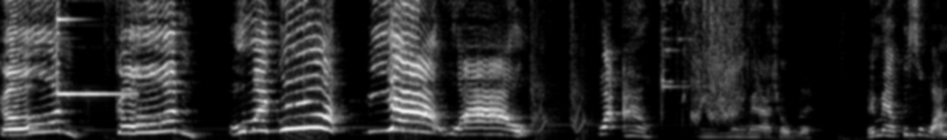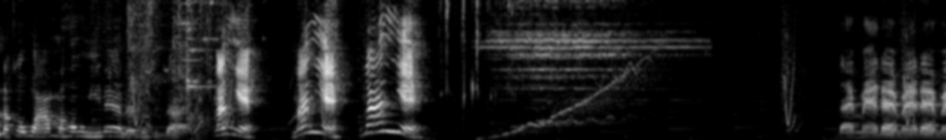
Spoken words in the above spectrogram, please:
เกิน เกิน โอ้ my god เบียว้าวว้าวไม่ไม่น่าชมเลยเฮ้ยแมวขึ้นสวรรค์แล้วก็ว้ามาห้องนี้แน่เลยรู้สึกได้ นั่นไงนั่นไงนั่นไงได้ไหมได้ไหมได้ไหม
